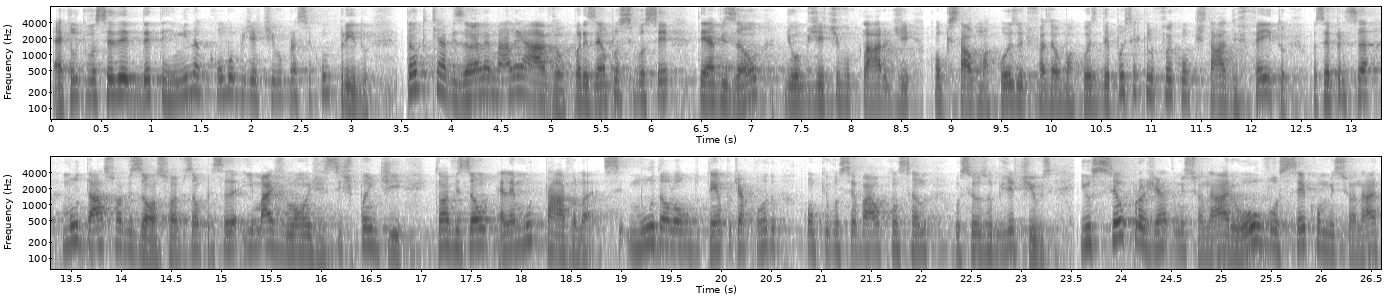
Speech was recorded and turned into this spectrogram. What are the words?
é aquilo que você determina como objetivo para ser cumprido. Tanto que a visão ela é maleável. Por exemplo, se você tem a visão de um objetivo claro de conquistar alguma coisa ou de fazer alguma coisa, depois que aquilo foi conquistado e feito, você precisa mudar a sua visão. A sua visão precisa ir mais longe, se expandir. Então a visão ela é mutável, ela muda ao longo do tempo de acordo com que você vai alcançando os seus objetivos. E o seu projeto missionário ou você como missionário,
